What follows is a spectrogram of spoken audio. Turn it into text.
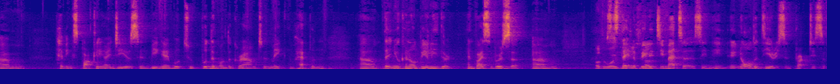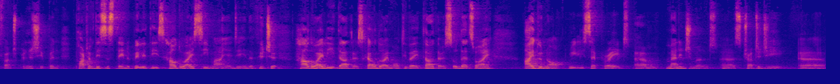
um, having sparkling ideas and being able to put them on the ground and make them happen, um, then you cannot be a leader, and vice versa. Otherwise sustainability matters in, in, in, all the theories and practice of entrepreneurship. And part of this sustainability is how do I see my idea in the future? How do I lead others? How do I motivate others? So that's why I do not really separate um, management, uh, strategy, uh,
